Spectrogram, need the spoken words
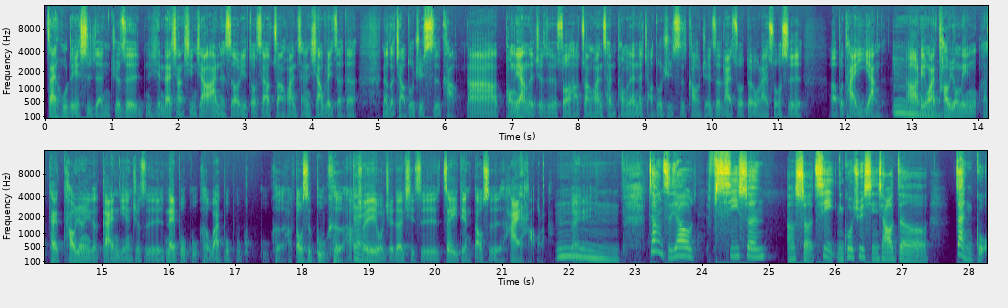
在乎的也是人，就是以前在想行销案的时候，也都是要转换成消费者的那个角度去思考。那同样的，就是说好转换成同仁的角度去思考，我觉得这来说对我来说是。呃，不太一样的。嗯，然后另外套用另再套用一个概念，就是内部顾客、外部顾顾客哈，都是顾客哈。所以我觉得其实这一点倒是还好啦。嗯，对，这样子要牺牲呃舍弃你过去行销的战果，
